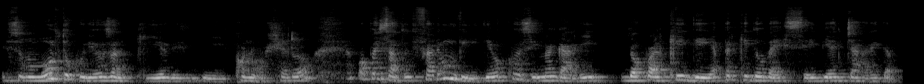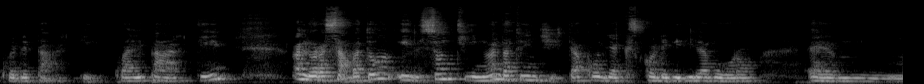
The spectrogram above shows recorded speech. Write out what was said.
e sono molto curiosa anch'io di, di conoscerlo, ho pensato di fare un video così magari do qualche idea perché dovesse viaggiare da quelle parti. Quali parti? Allora sabato il Sontino è andato in gita con gli ex colleghi di lavoro ehm,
